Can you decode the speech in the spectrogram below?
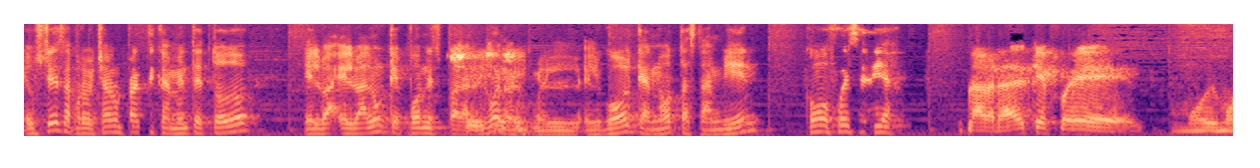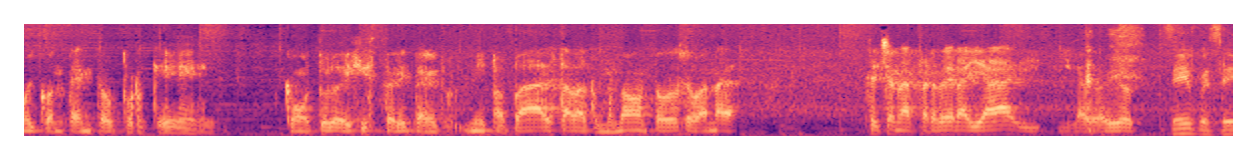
Ustedes aprovecharon prácticamente todo. El, balón que pones para. bueno, el, gol que anotas también. ¿Cómo fue ese día? La verdad es que fue muy, muy contento porque, como tú lo dijiste ahorita, mi, papá estaba como, no, todos se van a, se echan a perder allá y, la verdad yo, sí, pues sí.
